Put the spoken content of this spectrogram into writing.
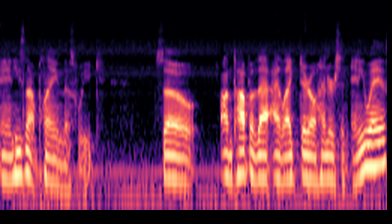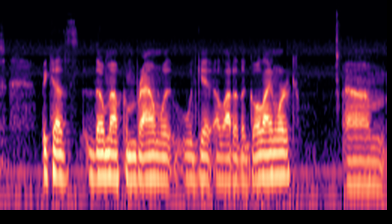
and he's not playing this week. So on top of that, I like Darrell Henderson anyways, because though Malcolm Brown would would get a lot of the goal line work. Um,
